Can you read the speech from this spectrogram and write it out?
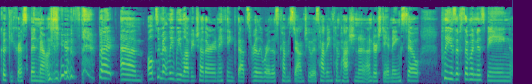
Cookie Crisp and Mountain Dews. but um, ultimately, we love each other, and I think that's really where this comes down to is having compassion and understanding. So. Please, if someone is being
